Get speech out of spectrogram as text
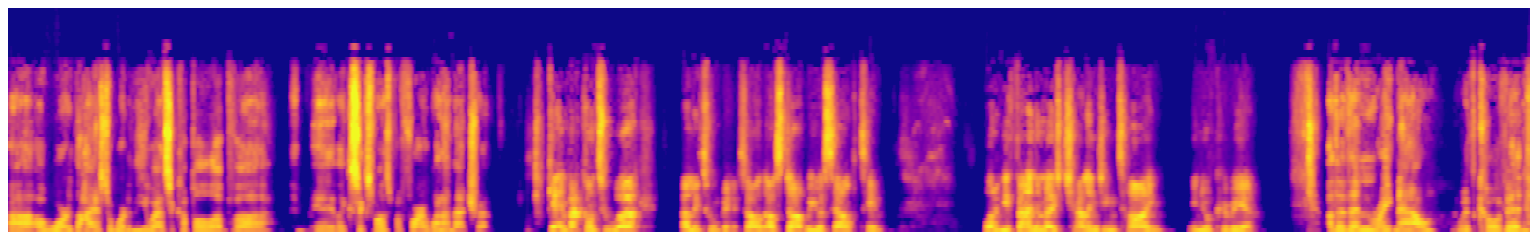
uh, award, the highest award in the U.S. A couple of uh, eh, like six months before I went on that trip. Getting back onto work, a little bit. So I'll, I'll start with yourself, Tim. What have you found the most challenging time in your career? Other than right now with COVID,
